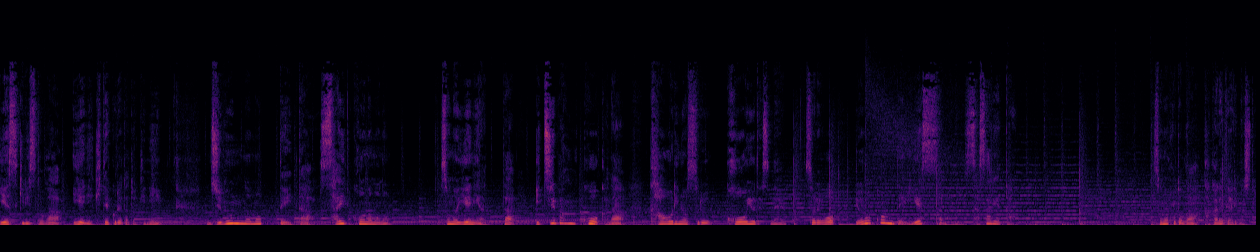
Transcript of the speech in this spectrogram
イエス・キリストが家に来てくれた時に自分の持っていた最高のものその家にあった一番高価な香りのする香油ですね。それを喜んでイエス様に捧げたそのことが書かれてありました。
